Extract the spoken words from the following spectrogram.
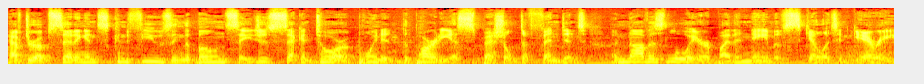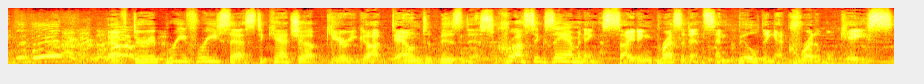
After upsetting and confusing the Bone Sages, Second Tor appointed the party a special defendant, a novice lawyer by the name of Skeleton Gary. After a brief recess to catch up, Gary got down to business, cross examining, citing precedents, and building a credible case.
